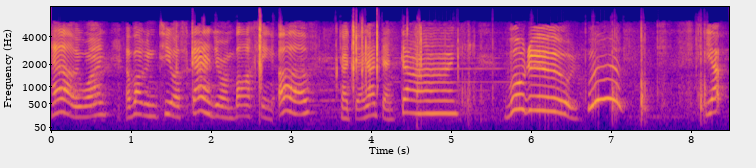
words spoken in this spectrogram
Hello everyone, and welcome to a Skylander unboxing of dun dun dun dun dun Voodood! Woo! Yep.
